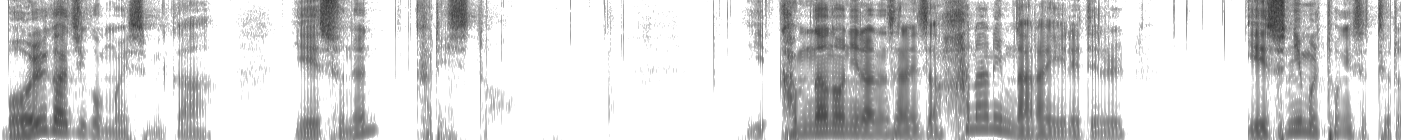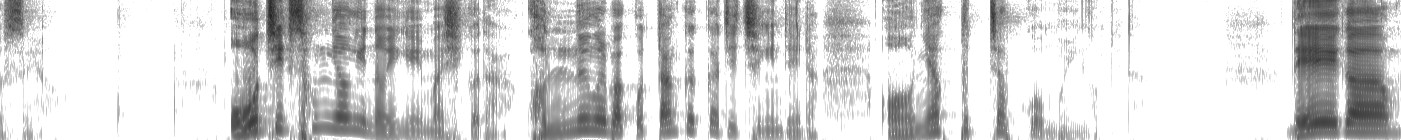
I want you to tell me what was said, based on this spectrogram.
뭘 가지고 모였습니까? 예수는 그리스도. 이 감난원이라는 사람에서 하나님 나라의 이래들을 예수님을 통해서 들었어요. 오직 성령이 너에게 임하실 거다. 권능을 받고 땅 끝까지 증인되리라. 언약 붙잡고 모인 겁니다. 내가 막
